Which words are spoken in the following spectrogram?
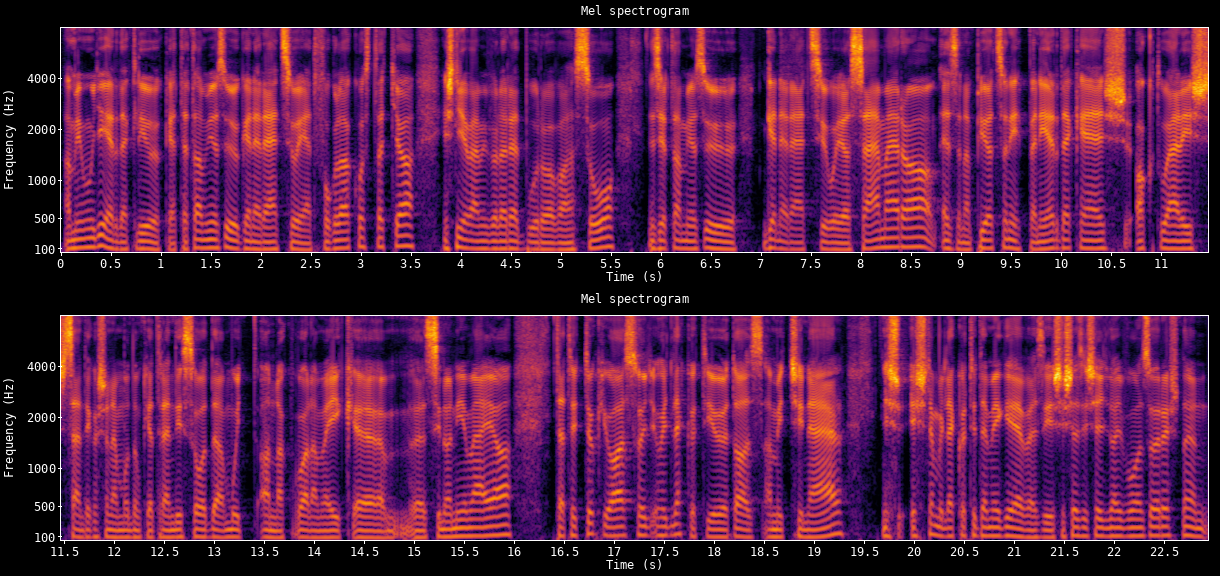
ami úgy érdekli őket, tehát ami az ő generációját foglalkoztatja, és nyilván mivel a Red Bullról van szó, ezért ami az ő generációja számára ezen a piacon éppen érdekes, aktuális, szándékosan nem mondom ki a trendi szót, de amúgy annak valamelyik uh, szinonimája, csinálja. Tehát, hogy tök jó az, hogy, hogy leköti őt az, amit csinál, és, és nem, hogy leköti, de még élvezi. És ez is egy nagy vonzóra, és nagyon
